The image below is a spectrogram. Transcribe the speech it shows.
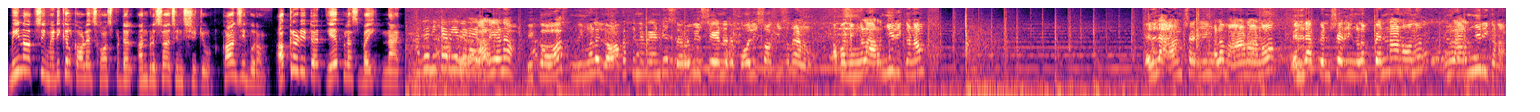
Meenakshi Medical College Hospital and Research Institute, Kanchipuram, accredited A plus by NAC. അതെനിക്കറിയേണ്ട കാര്യം അറിയണം ബിക്കോസ് നിങ്ങൾ ലോകത്തിന് വേണ്ടി സർവീസ് ചെയ്യുന്ന ഒരു പോലീസ് ഓഫീസറാണ് അപ്പൊ നിങ്ങൾ അറിഞ്ഞിരിക്കണം എല്ലാ ആൺശരീരങ്ങളും ആണാണോ എല്ലാ പെൺശരീരങ്ങളും പെണ്ണാണോ എന്ന് നിങ്ങൾ അറിഞ്ഞിരിക്കണം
